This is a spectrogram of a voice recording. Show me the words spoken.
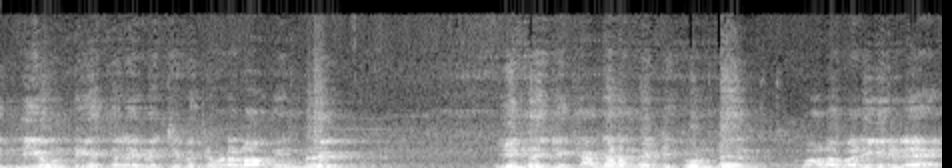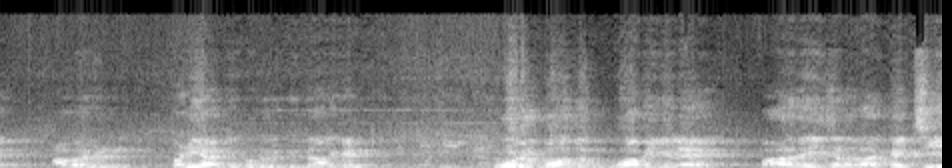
இந்திய ஒன்றியத்தில் வெற்றி பெற்று விடலாம் என்று இன்றைக்கு கங்கணம் கட்டிக்கொண்டு பல வழிகளிலே அவர்கள் பணியாற்றி கொண்டிருக்கின்றார்கள். ஒருபோதும் கோவையிலே பாரதிய ஜனதா கட்சி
